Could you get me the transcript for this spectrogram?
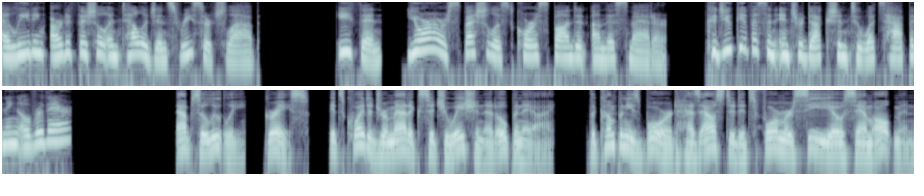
a leading artificial intelligence research lab. Ethan, you're our specialist correspondent on this matter. Could you give us an introduction to what's happening over there? Absolutely, Grace. It's quite a dramatic situation at OpenAI. The company's board has ousted its former CEO Sam Altman,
